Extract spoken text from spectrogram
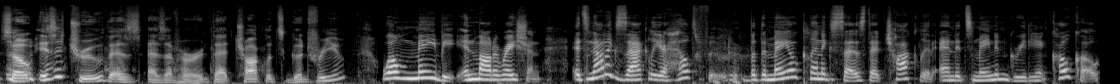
So, is it true, as as I've heard, that chocolate's good for you? Well, maybe in moderation. It's not exactly a health food, but the Mayo Clinic says that chocolate and its main ingredient, cocoa,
